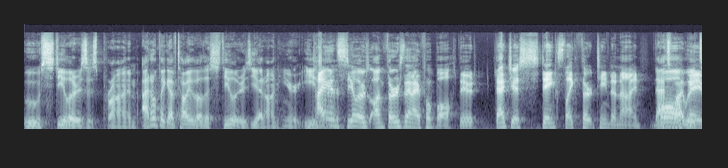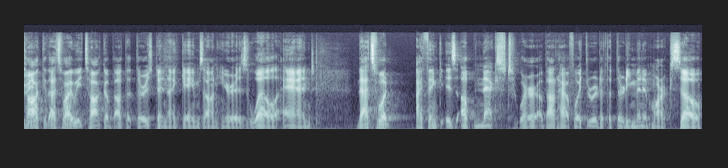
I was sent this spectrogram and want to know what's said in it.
Ooh, Steelers is prime. I don't think I've talked about the Steelers yet on here either. Titans Steelers on Thursday night football, dude. That just stinks like thirteen to nine. That's Oh, why we baby. talk. That's why we talk about the Thursday night games on here as well, and that's what I think is up next. We're about halfway through it at the 30 minute mark. So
